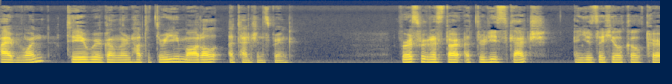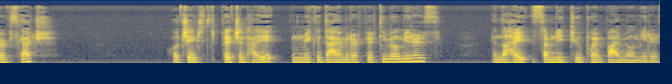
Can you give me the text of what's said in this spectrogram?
Hi everyone, today we're going to learn how to 3D model a tension spring. First we're going to start a 3D sketch and use the helical curve sketch. We'll change the pitch and height and make the diameter 50 millimeters and the height 72.5 millimeters.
